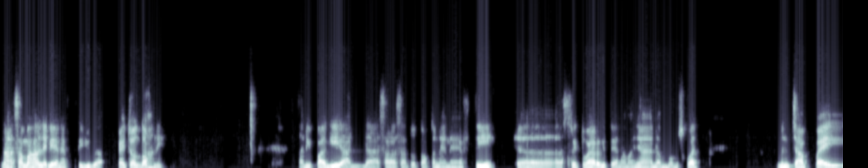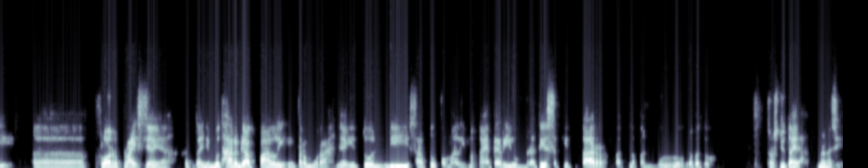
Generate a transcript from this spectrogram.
Nah sama halnya di NFT juga. Kayak contoh nih, tadi pagi ada salah satu token NFT eh, streetwear gitu ya, namanya ada Bomb Squad, mencapai uh, floor price-nya ya, kita nyebut harga paling termurahnya itu di 1,5 Ethereum, berarti sekitar 480 berapa tuh? 100 juta ya, benar nggak sih?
